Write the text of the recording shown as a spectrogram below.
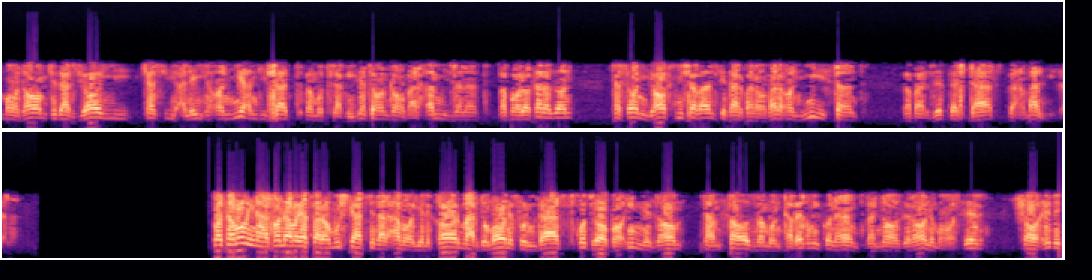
مادام که در جایی کسی علیه آن میاندیشد و مطلقیت آن را بر هم می‌زند و بالاتر از آن کسانی یافت می‌شوند که در برابر آن میایستند و بر ضدش دست به عمل می‌زنند با تمام این حرفان نباید فراموش کرد که در اوایل کار مردمان فرودست خود را با این نظام دمساز و منطبق می کنند و ناظران معاصر شاهد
